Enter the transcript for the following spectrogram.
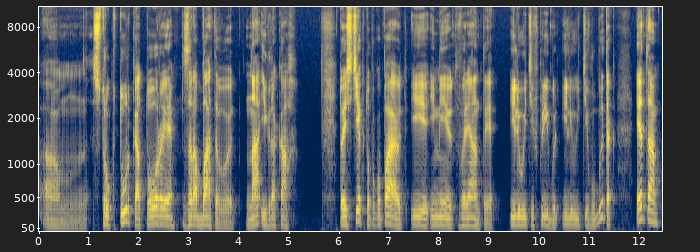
эм, структур, которые зарабатывают на игроках. То есть те, кто покупают и имеют варианты или уйти в прибыль, или уйти в убыток, это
